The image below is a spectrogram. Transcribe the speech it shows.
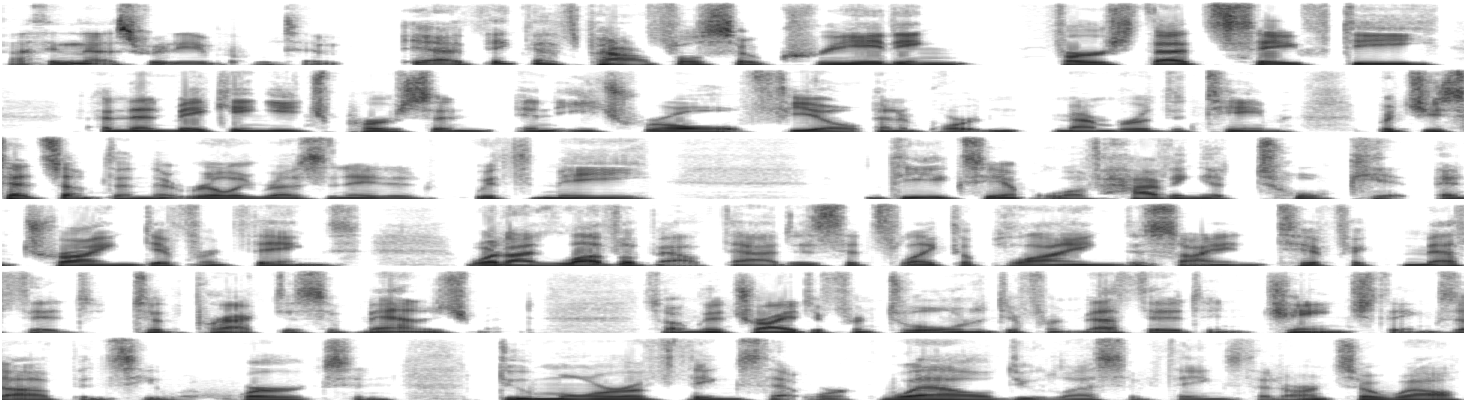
I think that's really important. Yeah, I think that's powerful. So creating first that safety and then making each person in each role feel an important member of the team. But you said something that really resonated with me the example of having a toolkit and trying different things. What I love about that is it's like applying the scientific method to the practice of management. So I'm going to try a different tool and a different method and change things up and see what works and do more of things that work well, do less of things that aren't so well,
